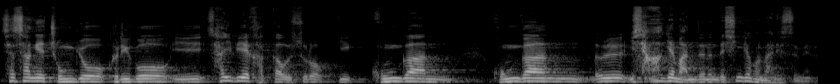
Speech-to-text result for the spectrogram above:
세상의 종교 그리고 이 사이비에 가까울수록 이 공간 공간을 이상하게 만드는데 신경을 많이 씁니다.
